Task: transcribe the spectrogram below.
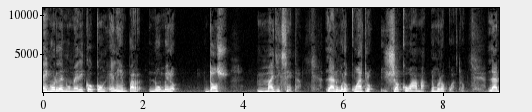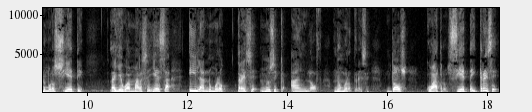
en orden numérico con el ejemplar número 2, Magic Z. La número 4, Yokohama, número 4. La número 7, la yegua marsellesa. Y la número 13, Music and Love, número 13. 2, 4, 7 y 13.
